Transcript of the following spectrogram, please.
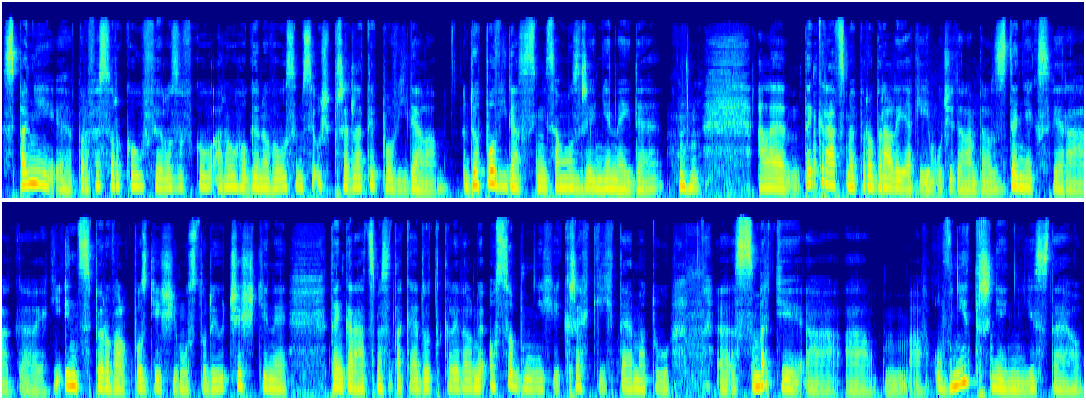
S paní eh, profesorkou, filozofkou Anou Hogenovou jsem si už před lety povídala. Dopovídat s ní samozřejmě nejde, ale tenkrát jsme probrali, jaký jim učitelem byl Zdeněk Svěrák, eh, jaký inspiroval k pozdějšímu studiu češtiny. Tenkrát jsme se také dotkli velmi osobních i křehkých tématů eh, smrti a, a, a uvnitřnění jistého.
